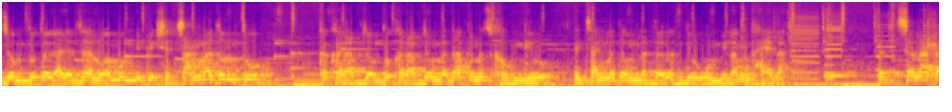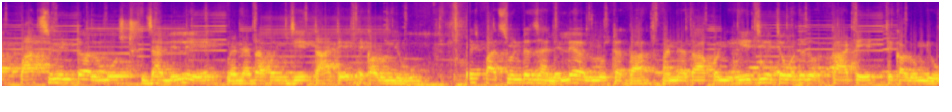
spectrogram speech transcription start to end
जमतो तर गाजरचा हलवा मम्मीपेक्षा चांगला जमतो का खराब जमतो. खराब जमला तर आपणच खाऊन घेऊ आणि चांगला जमला तर देऊ मम्मीला मग खायला. तर चला आता पाच मिनिटं ऑलमोस्ट झालेले आहे आणि आता आपण जे ताट आहे ते काढून घेऊ. पाच मिनिटं झालेले आहे ऑलमोस्ट आता आणि आता आपण हे जे याच्यावर ताट आहे ते काढून घेऊ.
